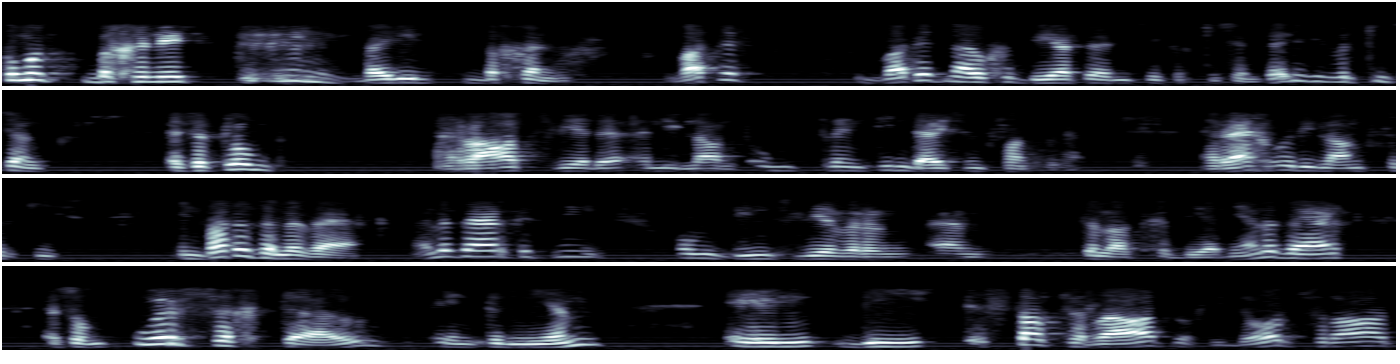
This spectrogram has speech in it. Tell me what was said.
Kom ek begin net by die begin. Wat het wat het nou gebeur tydens die verkiesing? Tydens die verkiesing is 'n klomp raadslede in die land omtrent 10000 van hulle reg oor die land verkies. En wat is hulle werk? Hulle werk is nie om dienslewering um, te laat gebeur nie. Hulle werk is om oorsig te hou en te neem en die stadsraad of die dorpsraad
